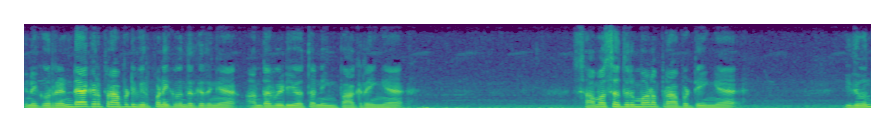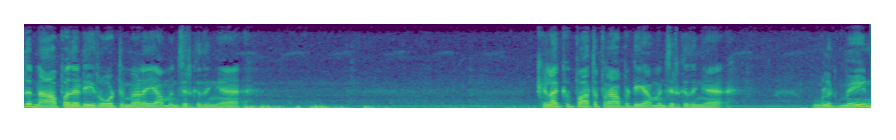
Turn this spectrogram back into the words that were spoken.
இன்றைக்கி ஒரு ரெண்டு ஏக்கர் ப்ராப்பர்ட்டி விற்பனைக்கு வந்திருக்குதுங்க. அந்த வீடியோ தான் நீங்கள் பார்க்குறீங்க சமசதுரமான ப்ராப்பர்ட்டிங்க இது வந்து நாற்பது அடி ரோட்டு மேலேயே அமைஞ்சிருக்குதுங்க. கிழக்கு பார்த்த ப்ராப்பர்ட்டி அமைஞ்சிருக்குதுங்க. உங்களுக்கு மெயின்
